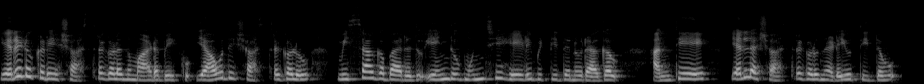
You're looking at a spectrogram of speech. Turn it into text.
ಎರಡು ಕಡೆಯ ಶಾಸ್ತ್ರಗಳನ್ನು ಮಾಡಬೇಕು. ಯಾವುದೇ ಶಾಸ್ತ್ರಗಳು ಮಿಸ್ ಆಗಬಾರದು ಎಂದು ಮುಂಚೆ ಹೇಳಿಬಿಟ್ಟಿದ್ದನು ರಾಘವ್. ಅಂತೆಯೇ ಎಲ್ಲ ಶಾಸ್ತ್ರಗಳು ನಡೆಯುತ್ತಿದ್ದವು.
